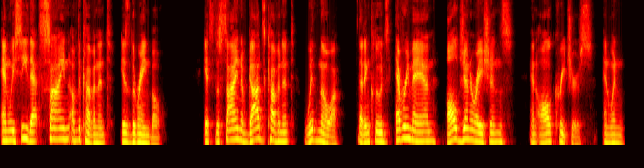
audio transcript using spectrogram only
And we see that sign of the covenant is the rainbow. It's the sign of God's covenant with Noah that includes every man, all generations, and all creatures. And when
